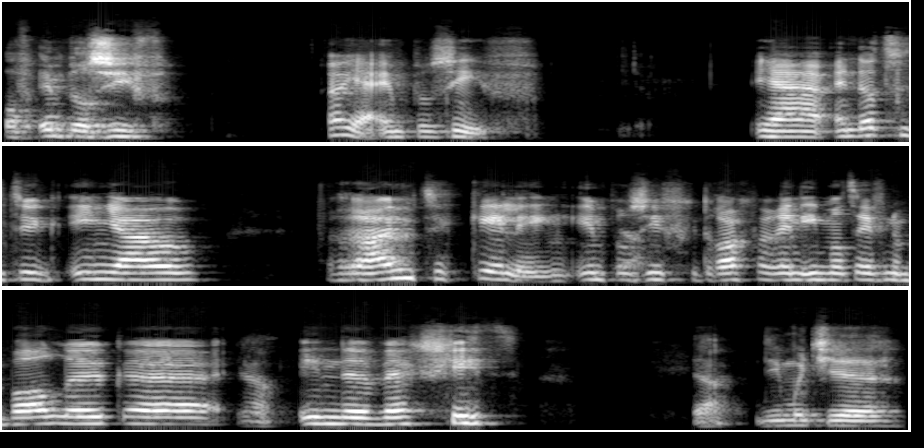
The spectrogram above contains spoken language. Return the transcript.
Of impulsief. Oh ja, impulsief. Ja, en dat is natuurlijk in jouw ruimtekilling. Impulsief gedrag waarin iemand even een bal leuk uh, in de weg schiet. Ja, die moet je,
